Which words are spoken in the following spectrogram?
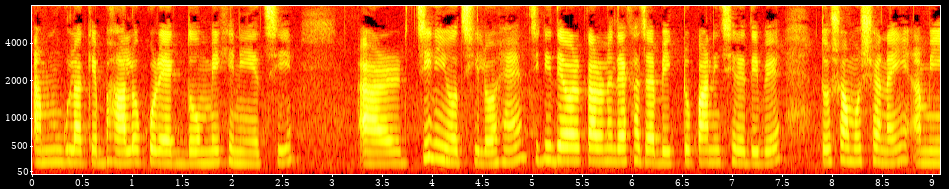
আমগুলাকে ভালো করে একদম মেখে নিয়েছি। আর চিনিও ছিল হ্যাঁ? চিনি দেওয়ার কারণে দেখা যাবে একটু পানি ছেড়ে দিবে, তো সমস্যা নাই, আমি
